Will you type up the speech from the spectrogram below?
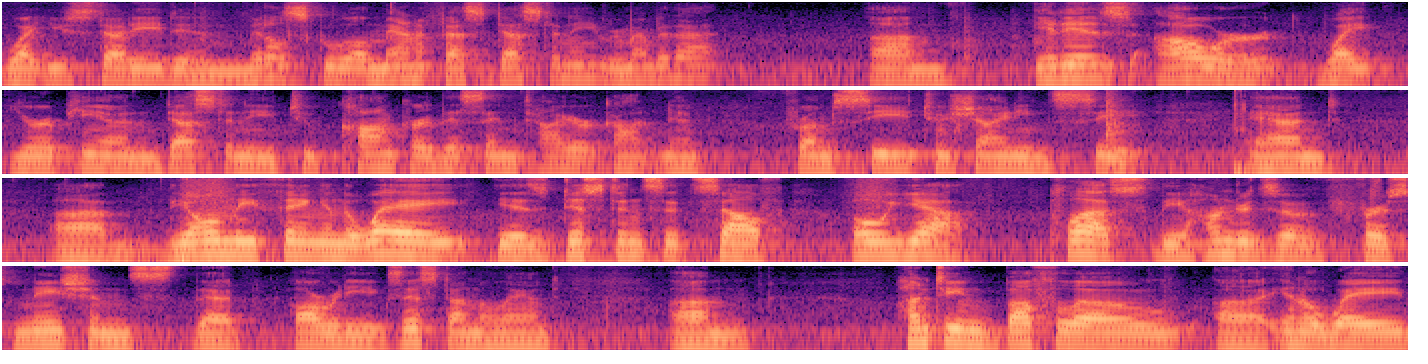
what you studied in middle school, Manifest Destiny. Remember that? Um, it is our white European destiny to conquer this entire continent from sea to shining sea. And um, the only thing in the way is distance itself. Oh, yeah, plus the hundreds of First Nations that already exist on the land. Um, hunting buffalo uh, in a way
